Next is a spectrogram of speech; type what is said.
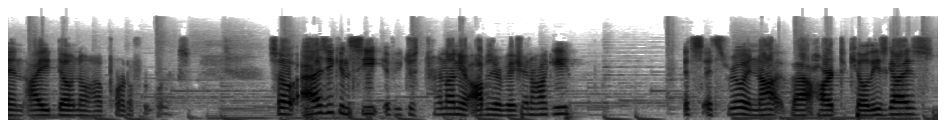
and I don't know how portal fruit works. So as you can see, if you just turn on your observation Haki, it's it's really not that hard to kill these guys.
